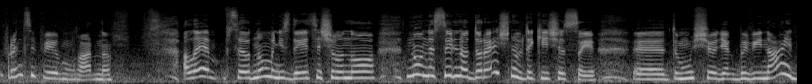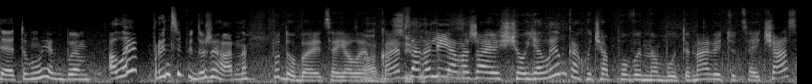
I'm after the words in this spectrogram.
В принципі, гарно. Але все одно мені здається, що воно ну не сильно доречно в такі часи, е, тому що якби війна йде, тому якби. Але в принципі дуже гарно. Подобається ялинка. Гарно, всі взагалі я вважаю, що ялинка, хоча б повинна бути навіть у цей час.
